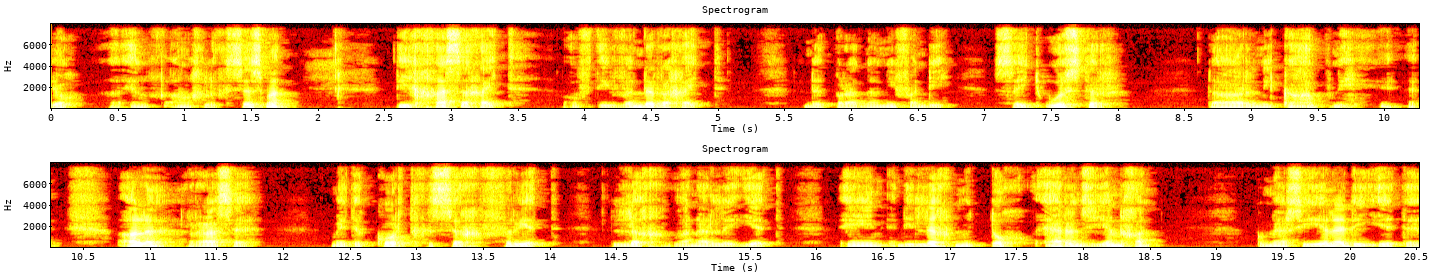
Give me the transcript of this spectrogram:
jo, anglicisme, die gassigheid of die winderigheid, dit praat nou nie van die Suidooster daar in die kaap nie, alle rasse met een kort gezicht vreed lig wanneer hulle eet en die lig moet toch ergens heen gaan. Commerciële diëte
